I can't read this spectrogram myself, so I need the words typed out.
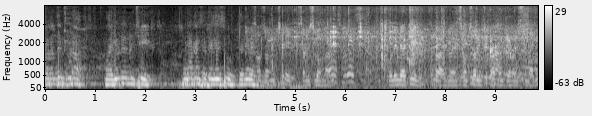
వారందరికీ కూడా మా యూనియన్ నుంచి శుభాకాంక్షలు తెలియజేస్తూ ధన్యవాదాలు. సంవత్సరాల నుంచి సర్వీస్లో ఉన్నారు. కోల్ ఇండియాకి ఒక ఇరవై ఐదు సంవత్సరాల నుంచి ప్రాతినిధ్యం వహిస్తున్నాను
